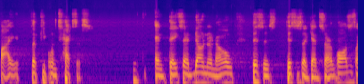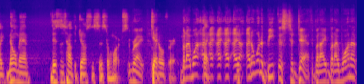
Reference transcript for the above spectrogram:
by the people in Texas. And they said, no, no, no, this is this is against our laws. It's like, no, man, this is how the justice system works. right. Get over it. But I want Like- I, I, I, I don't want to beat this to death, but I but I want to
